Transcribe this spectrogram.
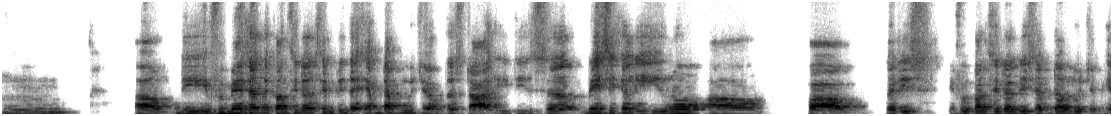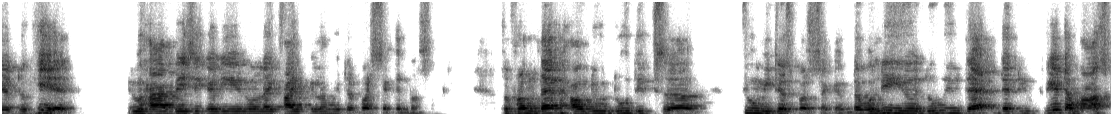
hmm, uh, the if you measure the consider simply the FWH of the star, it is uh, basically you know uh, uh that is if you consider this FWH here to here, you have basically you know like five kilometer per second or something. So from that, how do you do this uh, few meters per second? The only you do is that that you create a mask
